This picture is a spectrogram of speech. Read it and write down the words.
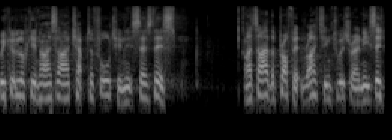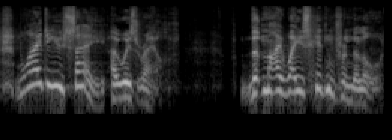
We could look in Isaiah chapter 14. it says this Isaiah the prophet writing to Israel, and he says, Why do you say, O Israel, that my way's hidden from the Lord?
